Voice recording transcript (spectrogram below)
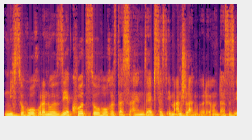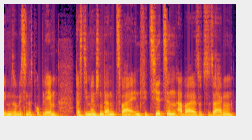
nicht so hoch oder nur sehr kurz so hoch ist, dass ein Selbsttest eben anschlagen würde. Und das ist eben so ein bisschen das Problem, dass die Menschen dann zwar infiziert sind, aber sozusagen,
